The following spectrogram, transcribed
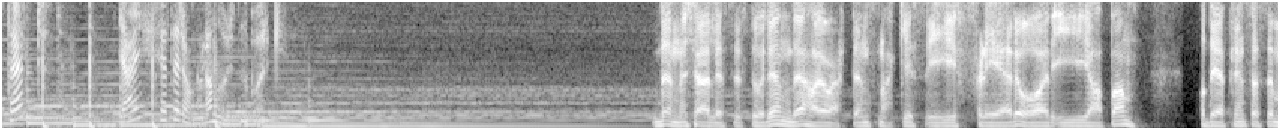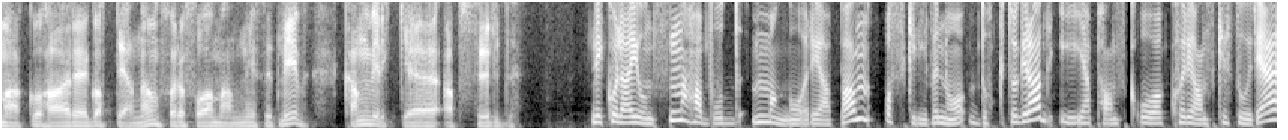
Oppdatert. Jeg heter Ragna Nordenborg. Denne kjærlighetshistorien det har jo vært en snakkis i flere år i Japan. Og det prinsesse Mako har gått igjennom for å få mannen i sitt liv, kan virke absurd. Nicolai Johnsen har bodd mange år i Japan og skriver nå doktorgrad i japansk og koreansk historie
